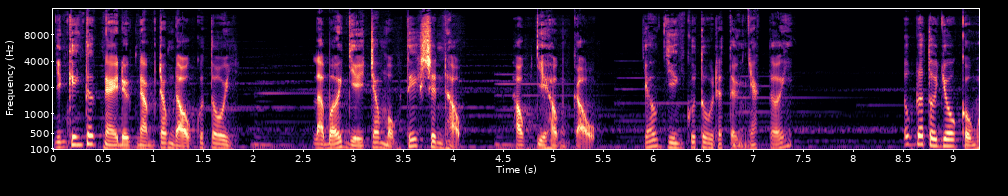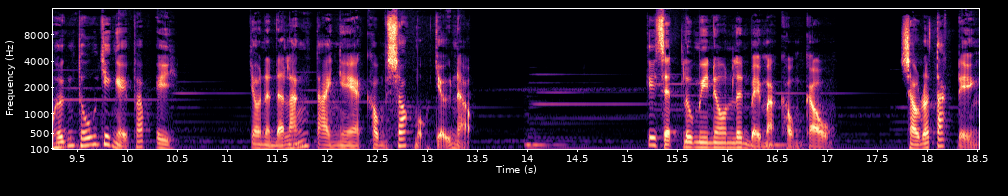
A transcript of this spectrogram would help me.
Những kiến thức này được nằm trong đầu của tôi Là bởi vì trong một tiết sinh học Học về hồng cầu, Giáo viên của tôi đã từng nhắc tới. Lúc đó tôi vô cùng hứng thú với nghề pháp y, Cho nên đã lắng tai nghe không sót một chữ nào. Khi xịt luminol lên bề mặt hồng cầu, Sau đó tắt điện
